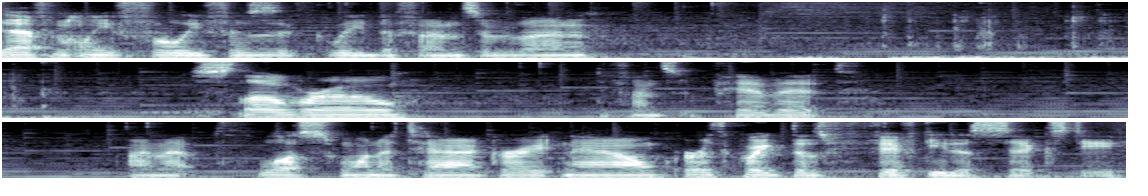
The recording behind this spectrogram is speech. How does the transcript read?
Definitely fully physically defensive then. Slowbro, defensive pivot. I'm at plus one attack right now. Earthquake does 50 to 60.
